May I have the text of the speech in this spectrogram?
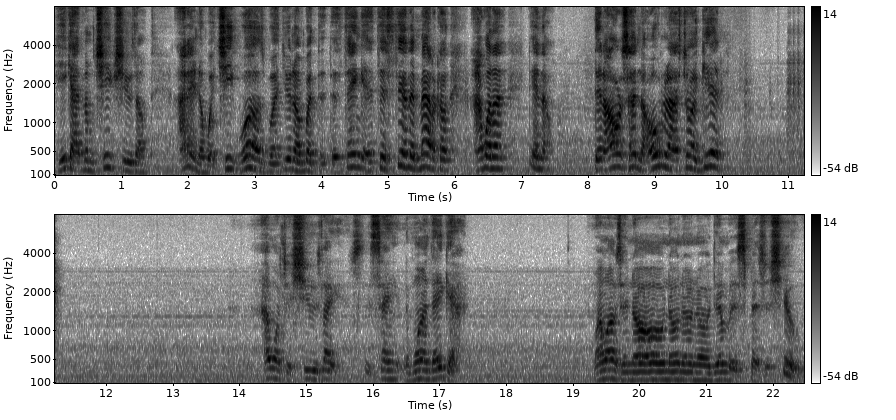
he got them cheap shoes on. I didn't know what cheap was, but you know, but the, the thing is, this still didn't matter because I want to, you know, then all of a sudden, the older I started getting, I want the shoes like the same, the ones they got. My mom said, no, no, no, no, them expensive shoes.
